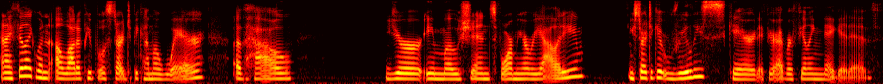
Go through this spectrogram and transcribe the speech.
And I feel like when a lot of people start to become aware of how your emotions form your reality, you start to get really scared if you're ever feeling negative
